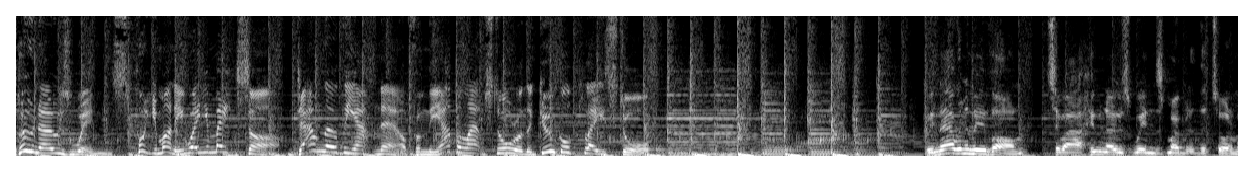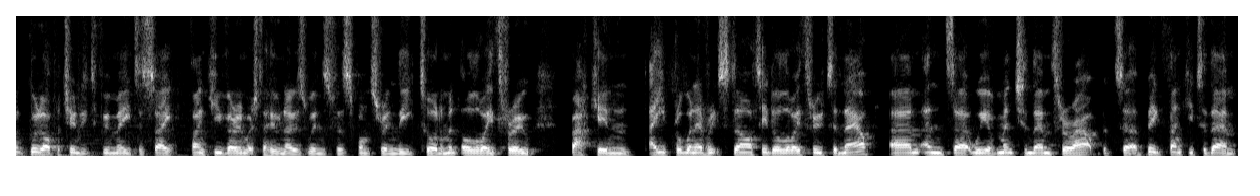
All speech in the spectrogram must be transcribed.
Who knows wins? Put your money where your mates are. Download the app now from the Apple App Store or the Google Play Store. We're now going to move on to our Who Knows Wins moment of the tournament. Good opportunity for me to say thank you very much to Who Knows Wins for sponsoring the tournament all the way through back in April, whenever it started, all the way through to now. Um, and uh, we have mentioned them throughout, but uh, a big thank you to them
